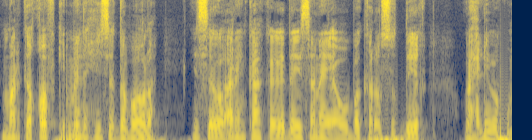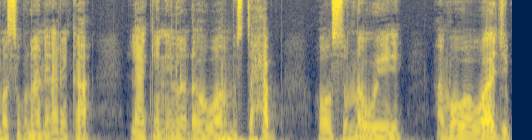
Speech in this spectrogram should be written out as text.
marka qofkii madaxiisa daboola isagoo arrinkaa kaga daysanaya abuubakar asidiiq wax dhiba kuma sugnaani arrinkaa. Laakiin in la dhaho waa mustaxab oo sunno weeye ama waa waajib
